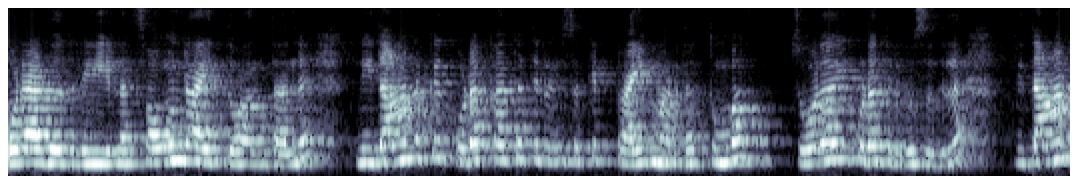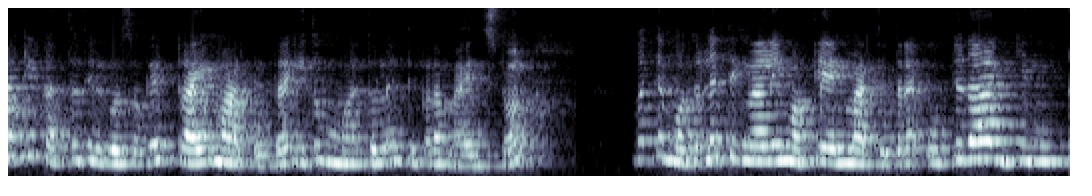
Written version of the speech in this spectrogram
ಓಡಾಡೋದ್ರಿ, ಇಲ್ಲ ಸೌಂಡ್ ಆಯಿತು ಅಂತಂದರೆ ನಿಧಾನಕ್ಕೆ ಕೂಡ ಕತ್ತು ತಿರುಗಿಸೋಕ್ಕೆ ಟ್ರೈ ಮಾಡ್ತಾರೆ. ತುಂಬ ಜೋರಾಗಿ ಕೂಡ ತಿರುಗಿಸೋದಿಲ್ಲ, ನಿಧಾನಕ್ಕೆ ಕತ್ತು ತಿರುಗಿಸೋಕ್ಕೆ ಟ್ರೈ ಮಾಡ್ತಿರ್ತಾರೆ. ಇದು ಮೊದಲನೇ ತಿಂಗಳ ಮೈಲ್ ಸ್ಟೋನ್ ಮತ್ತು ಮೊದಲನೇ ತಿಂಗಳಲ್ಲಿ ಮಕ್ಕಳು ಏನು ಮಾಡ್ತಿರ್ತಾರೆ? ಹುಟ್ಟಿದಾಗಿಂತ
